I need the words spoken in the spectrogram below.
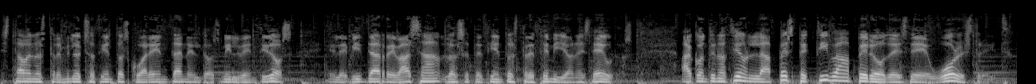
estaba en los 3.840 en el 2022. El EBITDA rebasa los 713 millones de euros. A continuación, la perspectiva, pero desde Wall Street.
